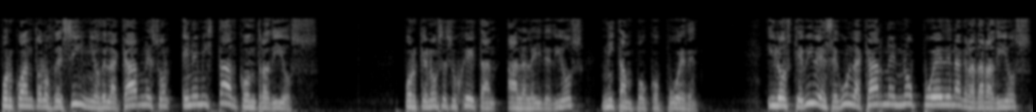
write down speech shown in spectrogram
Por cuanto los designios de la carne son enemistad contra Dios porque no se sujetan a la ley de Dios, ni tampoco pueden. Y los que viven según la carne no pueden agradar a Dios.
